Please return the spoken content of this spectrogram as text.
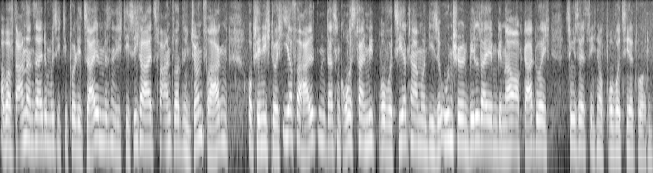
Aber auf der anderen Seite muss ich die Polizei und müssen sich die Sicherheitsverantwortlichen schon fragen, ob sie nicht durch ihr Verhalten das einen Großteil mit provoziert haben und diese unschönen Bilder eben genau auch dadurch zusätzlich noch provoziert wurden.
